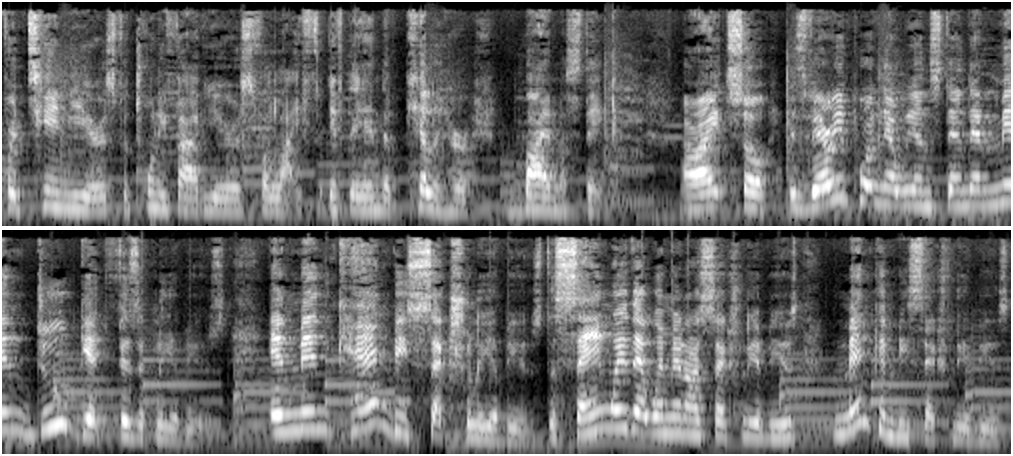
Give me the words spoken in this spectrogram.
for 10 years, for 25 years, for life if they end up killing her by mistake. All right, so it's very important that we understand that men do get physically abused and men can be sexually abused. The same way that women are sexually abused, men can be sexually abused.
